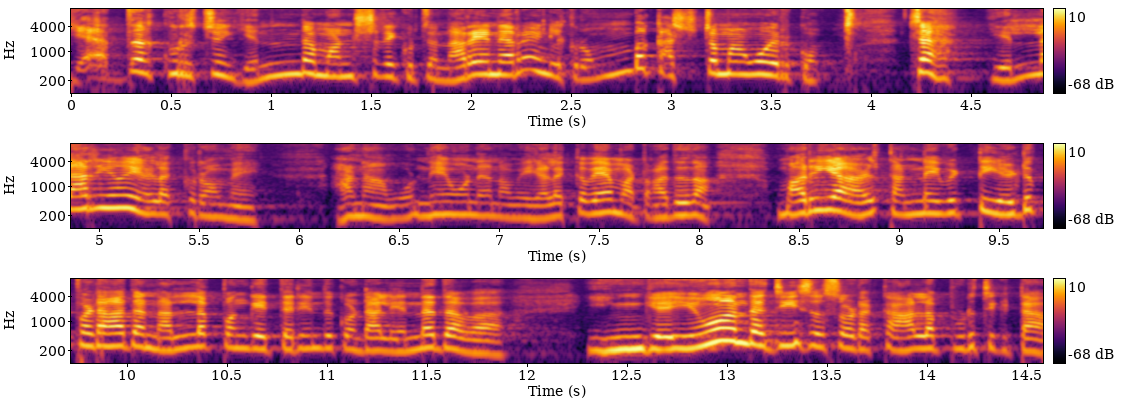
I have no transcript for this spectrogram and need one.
எதை குறித்தும் எந்த மனுஷரை குறித்தும் நிறைய நேரம் எங்களுக்கு ரொம்ப கஷ்டமாகவும் இருக்கும். சே எல்லாரையும் இழக்கிறோமே. ஆனால் ஒன்றே ஒன்று நம்ம இழக்கவே மாட்டோம். அதுதான் மரியாள் தன்னை விட்டு எடுப்படாத நல்ல பங்கை தெரிந்து கொண்டால் என்னதவா? இங்கேயும் அந்த ஜீசஸோட காலை பிடிச்சிக்கிட்டா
